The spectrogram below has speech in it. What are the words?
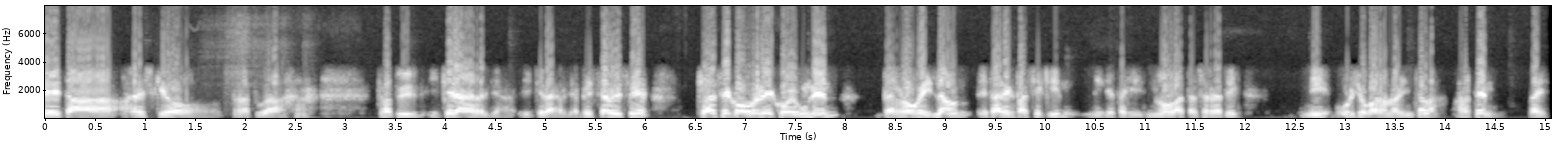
eta arrezkeo tratua, tratu ikeragarria, ikeragarria. Beste beste, klaseko aurreneko egunen, berrogei laun, eta arek bazekin, nik ez dakit nola eta zergatik, ni hori jokarron nintzala, arten, bai.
